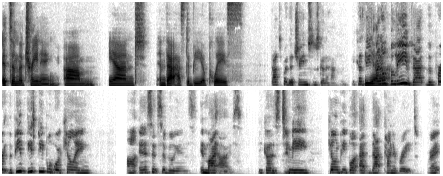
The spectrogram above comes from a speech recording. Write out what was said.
it's in the training um and and that has to be a place That's where the change is going to happen. Because these, I don't believe that the per, the pe- these people who are killing uh, innocent civilians, in my eyes, because to me, killing people at that kind of rate, right?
